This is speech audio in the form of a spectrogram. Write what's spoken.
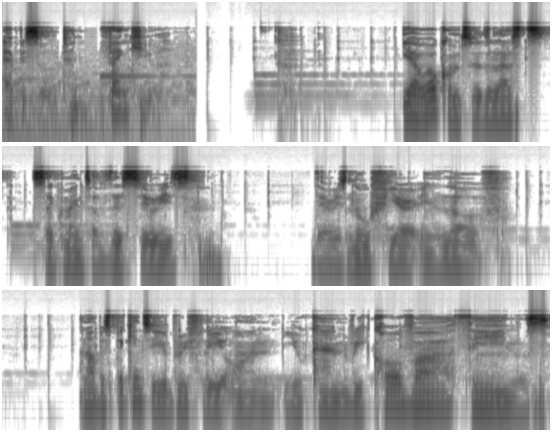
episode. Thank you. Yeah, welcome to the last segment of this series. There is no fear in love. And I'll be speaking to you briefly on you can recover things.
